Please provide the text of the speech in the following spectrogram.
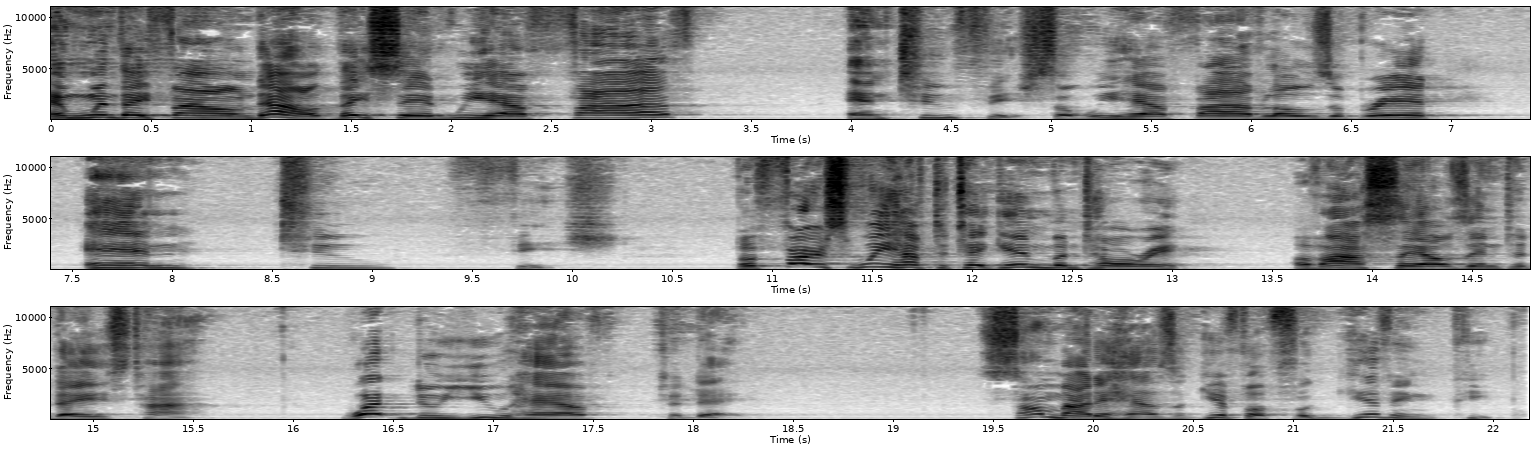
And when they found out, they said, We have five and two fish. So we have five loaves of bread and two fish. But first, we have to take inventory of ourselves in today's time. What do you have today? Somebody has a gift of forgiving people.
